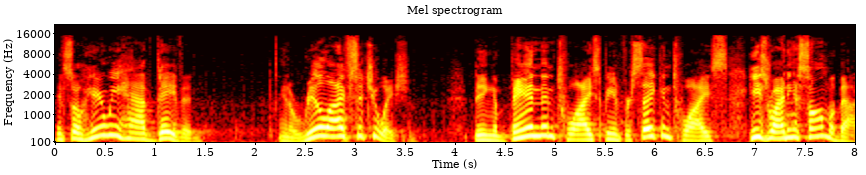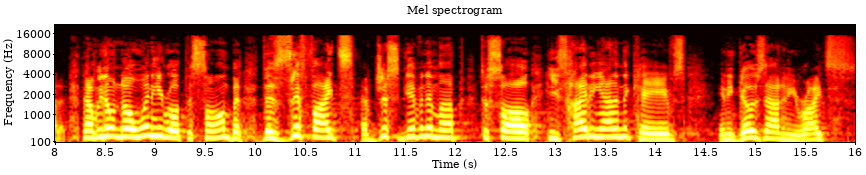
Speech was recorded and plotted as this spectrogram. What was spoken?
And so here we have David in a real life situation being abandoned twice, being forsaken twice. He's writing a psalm about it. Now, we don't know when he wrote this psalm, but the Ziphites have just given him up to Saul. He's hiding out in the caves, and he goes out and he writes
